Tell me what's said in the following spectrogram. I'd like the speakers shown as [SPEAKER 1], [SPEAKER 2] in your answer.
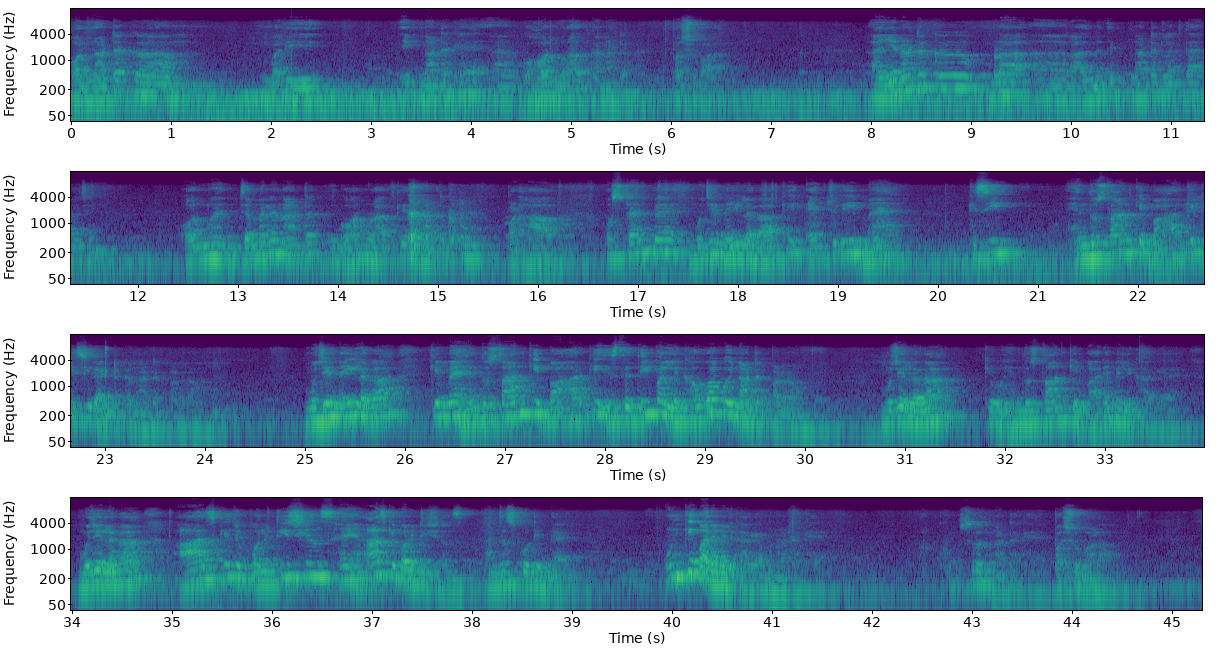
[SPEAKER 1] और नाटक वाली एक नाटक है गौहर मुराद का नाटक पशुबाड़ा अ, ये नाटक बड़ा राजनीतिक नाटक लगता है मुझे। और मैं जब मैंने नाटक गौहर मुराद के नाटक को पढ़ा उस टाइम पे मुझे नहीं लगा कि एक्चुअली मैं किसी हिंदुस्तान के बाहर के किसी राइटर का नाटक पढ़ रहा हूँ। मुझे नहीं लगा कि मैं हिंदुस्तान की बाहर की स्थिति पर लिखा हुआ कोई नाटक पढ़ मुझे लगा कि वो हिंदुस्तान के बारे में लिखा गया है। मुझे लगा, आज के जो पॉलिटिशियंस हैं, आज के politicians I am just quoting that उनके बारे में लिखा गया वो नाटक है। और खूबसूरत नाटक है, पशुबाड़ा।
